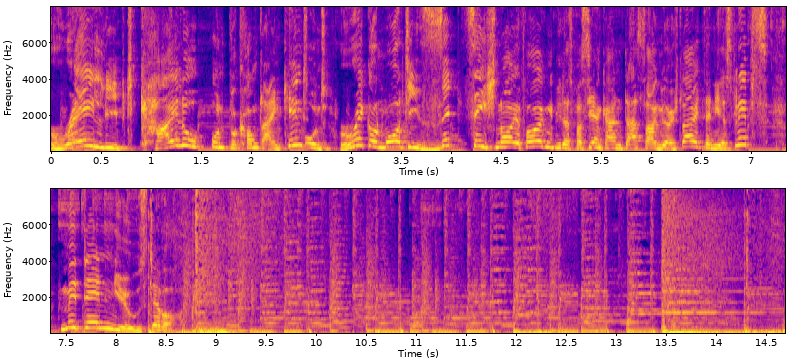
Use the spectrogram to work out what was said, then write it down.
Ray liebt Kylo und bekommt ein Kind und Rick und Morty 70 neue Folgen. Wie das passieren kann, das sagen wir euch gleich, denn hier ist Flips mit den News der Woche.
